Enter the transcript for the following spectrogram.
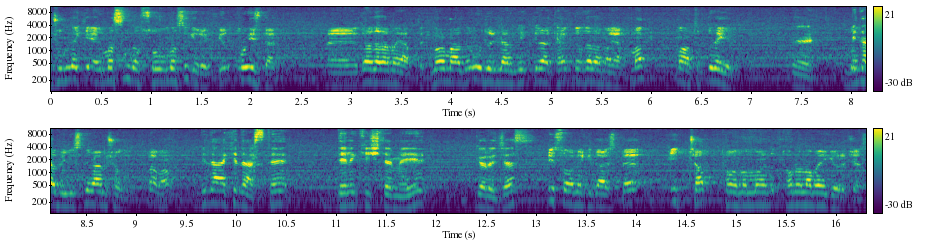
ucundaki elmasın da soğuması gerekiyor. O yüzden e, gadalama yaptık. Normalde Udril'den diktirerken gadalama yapmak mantıklı değil. Evet. Bir Bir, da, bilgisini vermiş olduk. Tamam. bir dahaki derste delik işlemeyi göreceğiz. Bir sonraki derste iç çap tonlama, tonlamayı göreceğiz.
